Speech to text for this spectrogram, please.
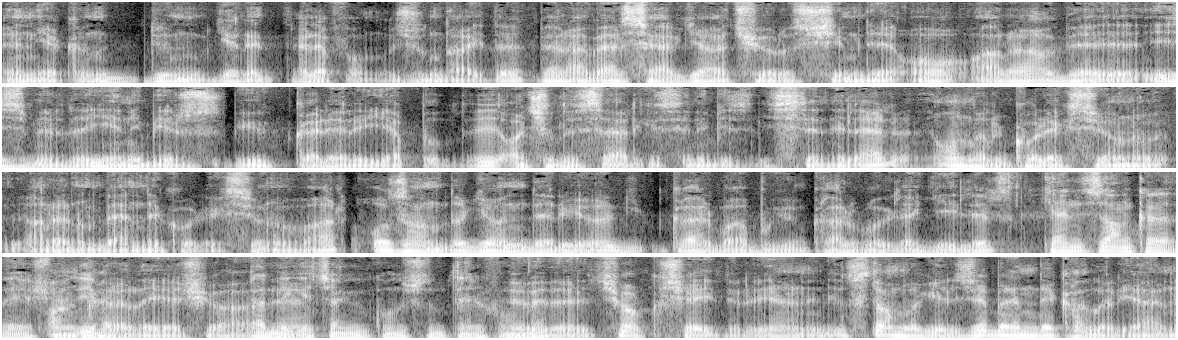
en yakın. Dün gene telefon ucundaydı. Beraber sergi açıyoruz şimdi. O ara ve İzmir'de yeni bir büyük galeri yapıldı. Açılış sergisini biz istediler. Onların koleksiyonu, aranın bende koleksiyonu var. Ozan da gönderiyor. Galiba bugün kargoyla gelir. Kendisi Ankara'da yaşıyor Ankara'da değil mi? Ankara'da yaşıyor. Ben de geçen gün konuştum telefonda. Evet, çok şeydir yani İstanbul'a gelince bende kalır yani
